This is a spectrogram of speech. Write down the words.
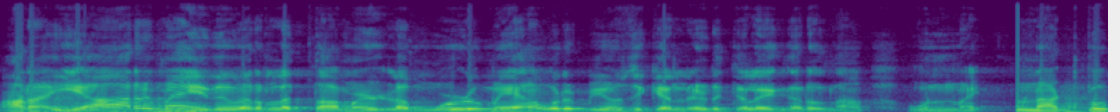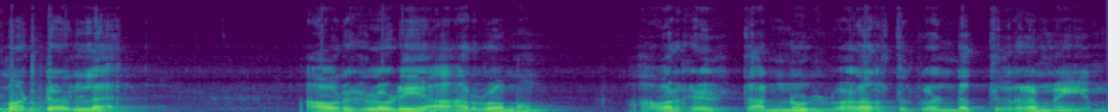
ஆனால் யாருமே இதுவரையில் தமிழில் முழுமையாக ஒரு மியூசிக்கல் எடுக்கலைங்கிறது தான் உண்மை. நட்பு மட்டும் இல்லை அவர்களுடைய ஆர்வமும் அவர்கள் தன்னுள் வளர்த்து கொண்ட திறமையும்.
